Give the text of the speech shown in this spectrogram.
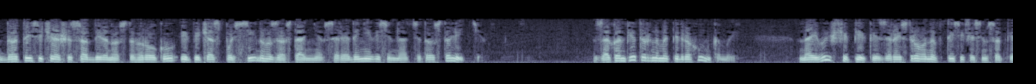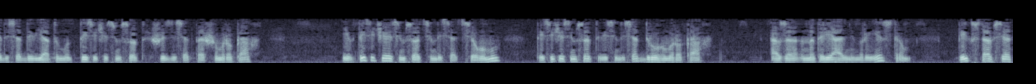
до 1690 року і під час постійного зростання всередині XVIII століття. За комп'ютерними підрахунками, найвищі піки зареєстровано в 1759-1761 роках і в 1777-1782 роках, а за нотаріальним реєстром пік стався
